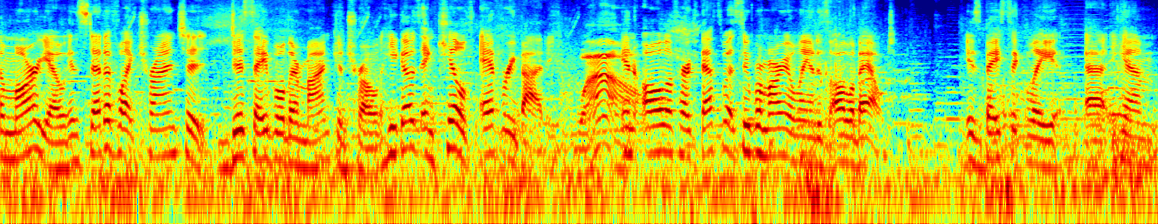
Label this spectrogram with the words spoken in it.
so Mario, instead of like trying to disable their mind control, he goes and kills everybody Wow. in all of her. That's what Super Mario Land is all about. Is basically uh, him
